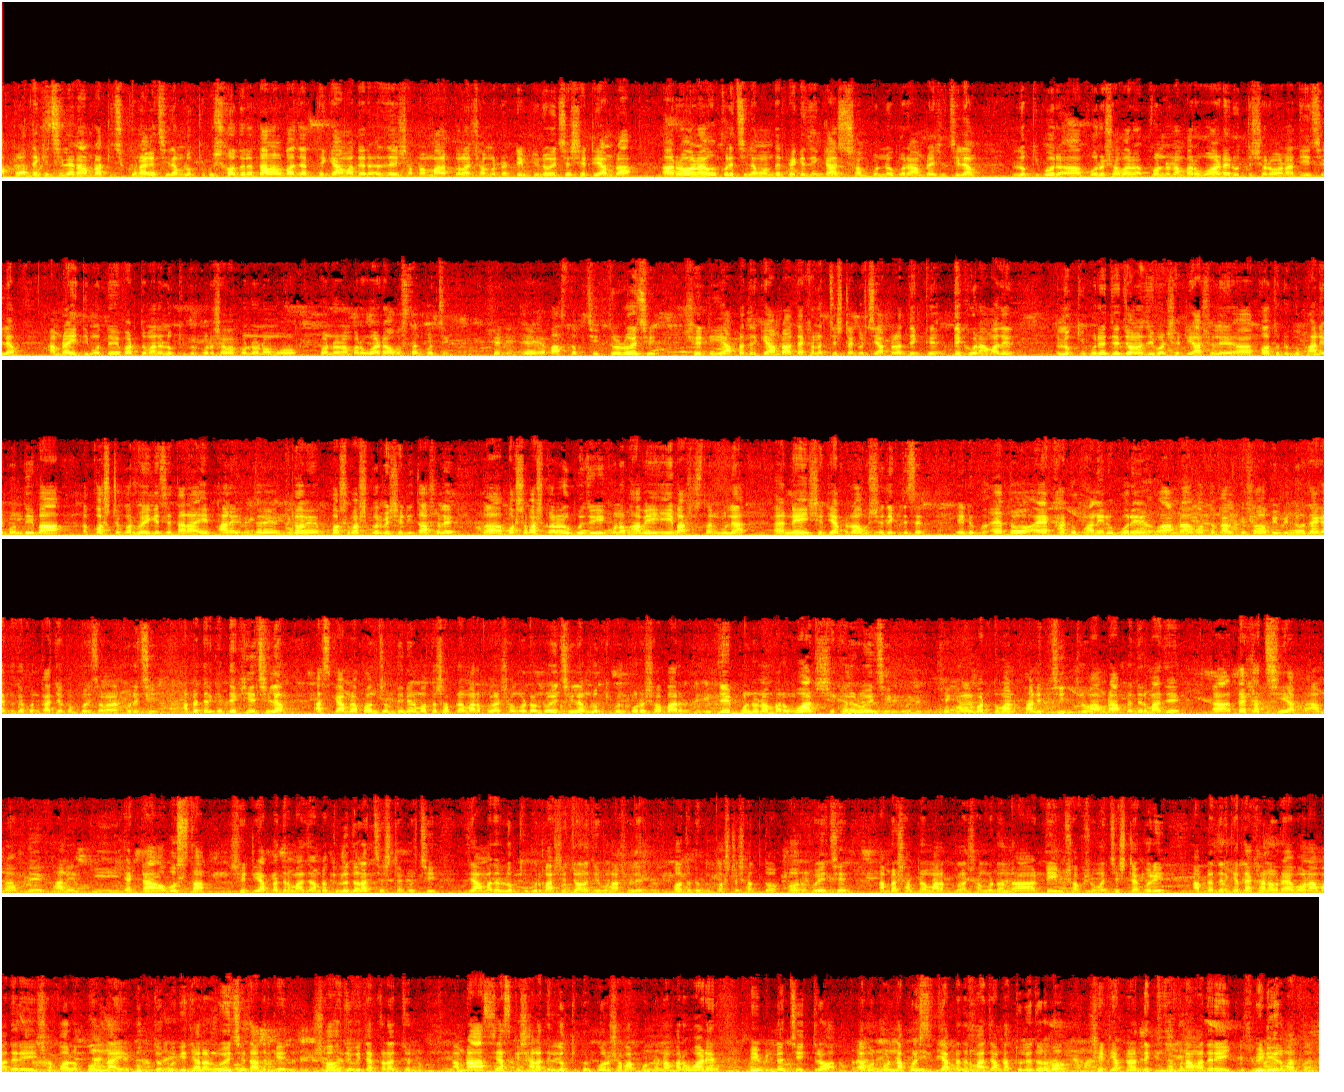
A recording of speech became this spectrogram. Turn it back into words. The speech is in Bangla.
আপনারা দেখেছিলেন, আমরা কিছুক্ষণ আগে ছিলাম লক্ষ্মীপুর সদরের দালাল বাজার থেকে আমাদের যে স্বপ্ন মানব কল্যাণ সংগঠন টিমটি রয়েছে, সেটি আমরা রওনা করেছিলাম আমাদের প্যাকেজিং কাজ সম্পূর্ণ করে। আমরা এসেছিলাম লক্ষ্মীপুর পৌরসভার পনেরো নম্বর ওয়ার্ডের উদ্দেশ্যে রওনা দিয়েছিলাম। আমরা ইতিমধ্যে বর্তমানে লক্ষ্মীপুর পৌরসভা পনেরো নম্বর পনেরো নম্বর ওয়ার্ডে অবস্থান করছি। সেটির যে বাস্তব চিত্র রয়েছে, সেটি আপনাদেরকে আমরা দেখানোর চেষ্টা করছি। আপনারা দেখতে, দেখুন আমাদের লক্ষ্মীপুরের যে জনজীবন, সেটি আসলে কতটুকু পানিবন্দি বা কষ্টকর হয়ে গেছে, তারা এই পানির ভিতরে কীভাবে বসবাস করবে, সেটি তো আসলে বসবাস করার উপযোগী কোনোভাবেই এই বাসস্থানগুলা নেই, সেটি আপনারা অবশ্যই দেখতেছেন। এটুকু, এত, এক হাঁটু ফানির উপরে আমরা গতকালকে সহ বিভিন্ন জায়গাতে যখন কার্যক্রম পরিচালনা করেছি, আপনাদেরকে দেখিয়েছিলাম। আজকে আমরা পঞ্চম দিনের মতো স্বপ্ন মানব কল্যাণ সংগঠন রয়েছিলাম, লক্ষ্মীপুর পৌরসভার যে পনেরো নম্বর ওয়ার্ড সেখানে রয়েছি। সেখানের বর্তমান পানির চিত্র আমরা আপনাদের মাঝে দেখাচ্ছি। আমরা আপনাদের পানির কি একটা অবস্থা, সেটি আপনাদের মাঝে আমরা তুলে ধরার চেষ্টা করছি যে আমাদের লক্ষ্মীপুরবাসীর জনজীবন আসলে কতটুকু কষ্টসাধ্যকর হয়েছে। আমরা স্বপ্ন মানব কল্যাণ সংগঠন টিম সবসময় চেষ্টা করি আপনাদেরকে দেখানোর এবং আমাদের এই সকল বন্যায় ভুক্তভোগী যারা রয়েছে, তাদেরকে সহযোগিতা করার জন্য। আমরা আসি আজকে সারাদিন লক্ষ্মীপুর পৌরসভার পনেরো নম্বর ওয়ার্ডের বিভিন্ন চিত্র এবং বন্যা পরিস্থিতি আপনাদের মাঝে আমরা তুলে ধরবো। সেটি আপনারা দেখতে থাকুন আমাদের এই ভিডিওর মাধ্যমে।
